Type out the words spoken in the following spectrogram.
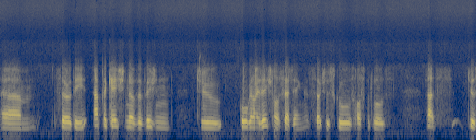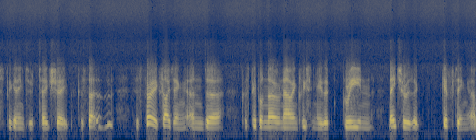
Um, so the application of the vision to organizational settings such as schools, hospitals, that's just beginning to take shape because that is very exciting and because uh, people know now increasingly that green nature is a gifting, a,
